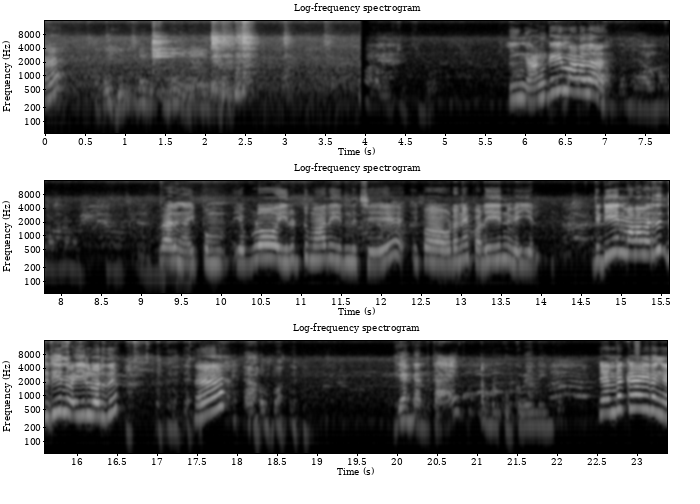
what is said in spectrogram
ஆ. இங்க அங்கேயும் மழை தான் பாருங்க இப்போ எவ்வளோ இருட்டு மாதிரி இருந்துச்சு. இப்போ உடனே பளீர்னு வெயில். திடீர்னு மழை வருது திடீர்னு வெயில் வருது. ஆ? ஏங்க அந்த காய் நம்மளுக்கு கொடுக்கவே இல்லைங்க. எந்த காயுதுங்க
